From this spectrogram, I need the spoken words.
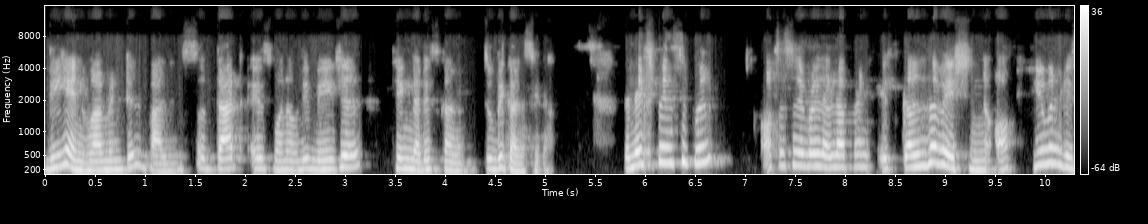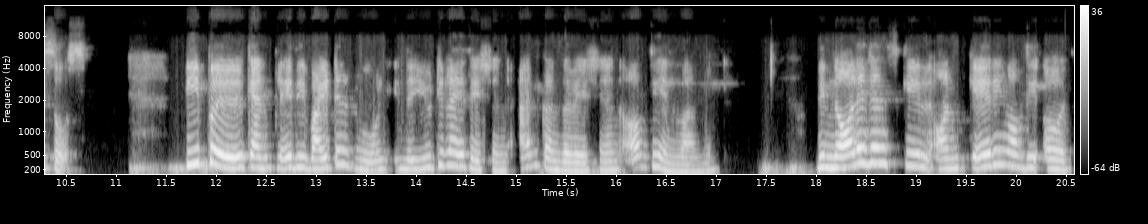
the environmental balance. So that is one of the major thing that is to be considered. The next principle of sustainable development is conservation of human resource. People can play the vital role in the utilization and conservation of the environment. The knowledge and skill on caring of the earth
